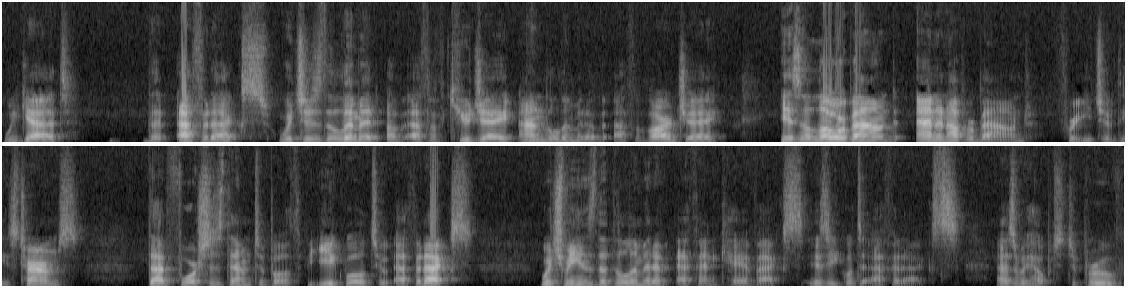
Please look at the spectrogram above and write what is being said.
we get that f of x, which is the limit of f of qj and the limit of f of rj, is a lower bound and an upper bound for each of these terms, that forces them to both be equal to f at x, which means that the limit of fnk of x is equal to f at x, as we hoped to prove,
